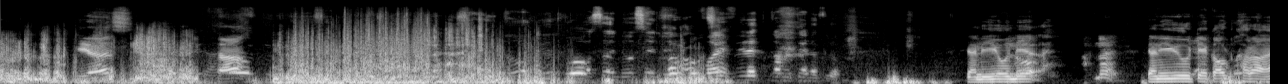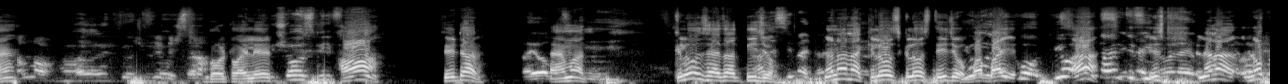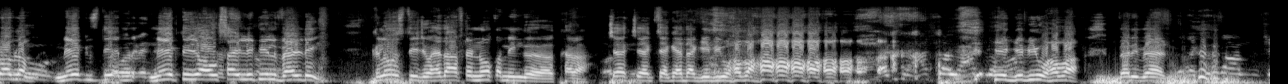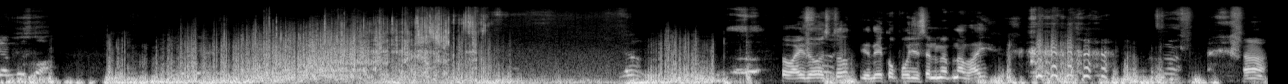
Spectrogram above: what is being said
यस हाँ। यानी यू टेक आउट खड़ा है। गो टॉयलेट हाँ। फीटर अहमद क्लोज है दैट तीजो। ना ना ना क्लोज क्लोज तीजो। भाई। हाँ। ना ना नो प्रॉब्लम मेक मेक तीजो आउटसाइड लिटिल वेल्डिंग क्लोज तीजो। है आफ्टर नो कमिंग खरा। चेक चेक चेक है गिव यू हवा। He give you हवा। Very bad तो भाई दोस्तों ये देखो पोजीशन में अपना भाई हाँ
